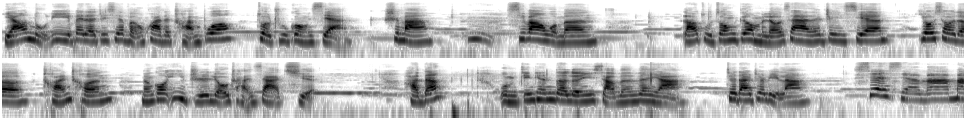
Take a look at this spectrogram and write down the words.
也要努力为了这些文化的传播做出贡献，是吗？嗯。希望我们。老祖宗给我们留下来的这些优秀的传承，能够一直流传下去。好的，我们今天的《论语》小问问呀，就到这里啦。谢谢妈妈。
